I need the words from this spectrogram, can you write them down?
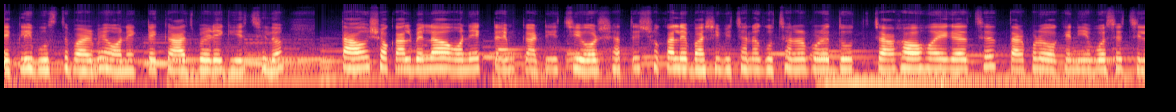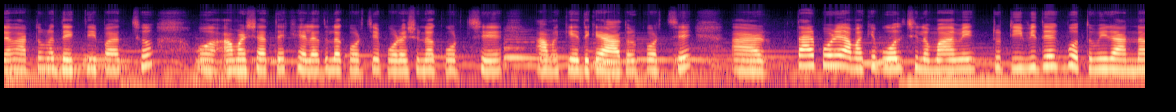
দেখলেই বুঝতে পারবে, অনেকটাই কাজ বেড়ে গিয়েছিল। তাও সকালবেলা অনেক টাইম কাটিয়েছি। ওর সাথে সকালে বাসি বিছানা গুছানোর পরে দুধ চা খাওয়া হয়ে গেছে। তারপরে ওকে নিয়ে বসেছিলাম। আর তোমরা দেখতেই পাচ্ছ, ও আমার সাথে খেলাধুলা করছে, পড়াশোনা করছে, আমাকে এদিকে আদর করছে। আর তারপরে আমাকে বলছিল, মা, আমি একটু টিভি দেখব, তুমি রান্না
